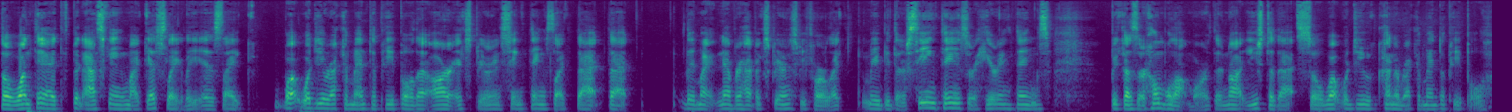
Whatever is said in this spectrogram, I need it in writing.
so one thing I've been asking my guests lately is like, what would you recommend to people that are experiencing things like that that they might never have experienced before? Like maybe they're seeing things or hearing things because they're home a lot more. They're not used to that. So what would you kind of recommend to people?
